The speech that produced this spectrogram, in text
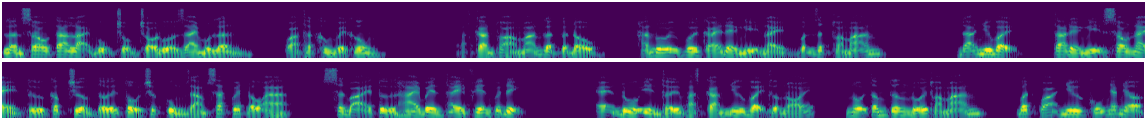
lần sau ta lại vụng trộm trò đùa dai một lần, quả thật không về không. Pascal thỏa mãn gật gật đầu, hắn đối với cái đề nghị này vẫn rất thỏa mãn. Đã như vậy, ta đề nghị sau này từ cấp trưởng tới tổ chức cùng giám sát quyết đấu a, sân bãi từ hai bên thay phiên quyết định. Endu ỉn thấy Pascal như vậy thường nói, nội tâm tương đối thỏa mãn, bất quá như cũng nhắc nhở,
